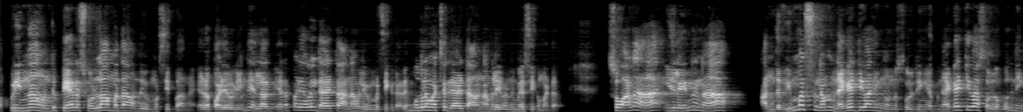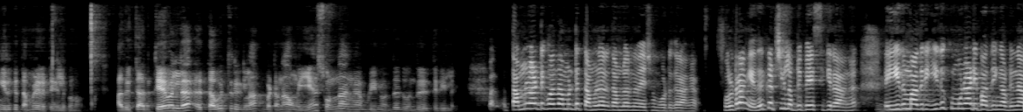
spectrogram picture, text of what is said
அப்படின்னா வந்து பேரை சொல்லாம தான் வந்து விமர்சிப்பாங்க. எடப்பாடி அவர்கள் வந்து எல்லாரும் எடப்பாடி அவர்கள் டைரக்டா அண்ணாமலை விமர்சிக்கிறாரு. முதலமைச்சர் டைரக்டா அண்ணாமலை வந்து விமர்சிக்க மாட்டார். சோ ஆனா இதுல என்னன்னா அந்த விமர்சனம் நெகட்டிவா நீங்க ஒண்ணு சொல்றீங்க. நெகட்டிவா சொல்லும் போது நீங்க இதுக்கு தமிழகத்தை இழுக்கணும். அது அது தேவையில்ல அது தவிர்த்திருக்கலாம். பட் ஆனா அவங்க ஏன் சொன்னாங்க அப்படின்னு வந்து அது வந்து தெரியல. தமிழ்நாட்டுக்கு வந்தா மட்டும் தமிழர் தமிழர் வேஷம் போட்டுக்கிறாங்க. சொல்றாங்க எதிர்க்கட்சிகள் அப்படி பேசிக்கிறாங்க. இது மாதிரி இதுக்கு முன்னாடி பாத்தீங்க அப்படின்னா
